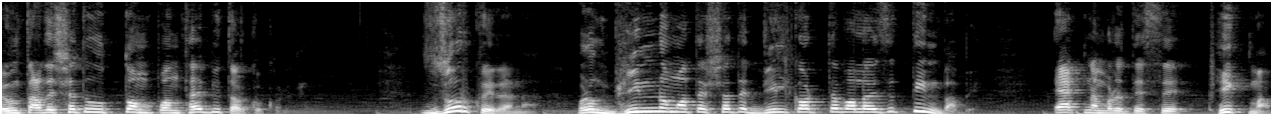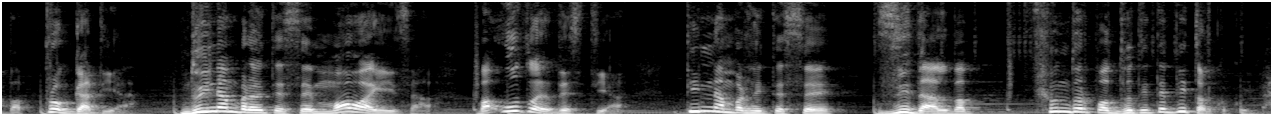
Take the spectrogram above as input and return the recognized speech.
এবং তাদের সাথে উত্তম পন্থায় বিতর্ক করেন। জোর কইরা না, বরং ভিন্ন মতের সাথে ডিল করতে বলা হয়েছে তিন ভাবে এক নম্বর হইতেছে হিকমা বা প্রজ্ঞা দিয়া, দুই নম্বর হইতেছে মওয়াইজা বা উপদেশ দিয়া, তিন নম্বর হইতেছে জিদাল বা সুন্দর পদ্ধতিতে বিতর্ক কইরা।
